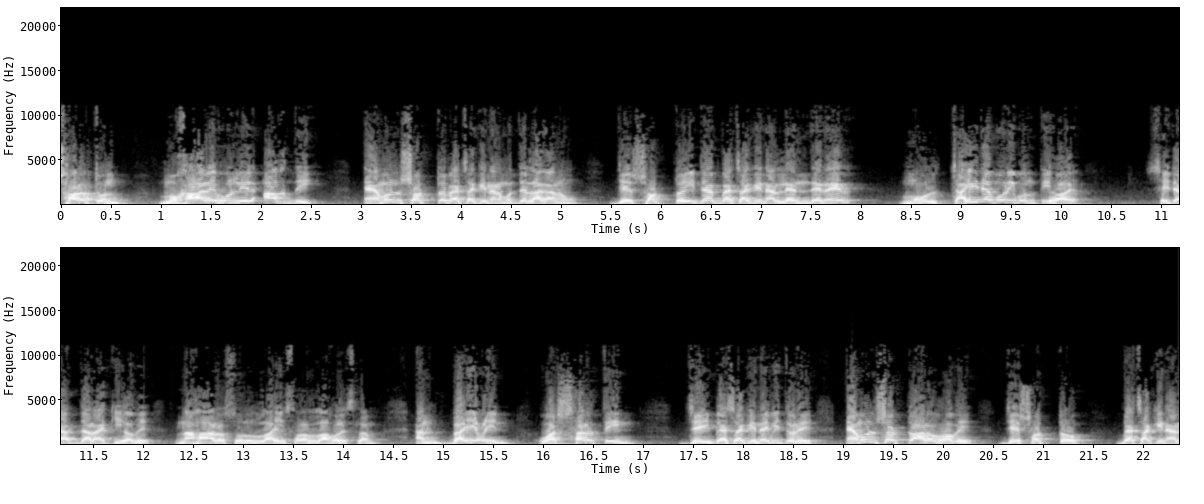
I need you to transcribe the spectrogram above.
শরতন মুখালেবুন লীল আকদি, এমন শর্ত বেচা কেনার মধ্যে লাগানো যে শর্ত এটা বেচা কেনার লেনদেনের মূল চাহিদা পরিপন্থী হয়, সেটার দ্বারা কি হবে? নাহা রসুল্লাহ সাল্লাহ ইসলাম বাইন ওয়া যেই বেচা কেনার ভিতরে এমন শর্ত আরোপ হবে যে শর্ত বেচা কেনার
